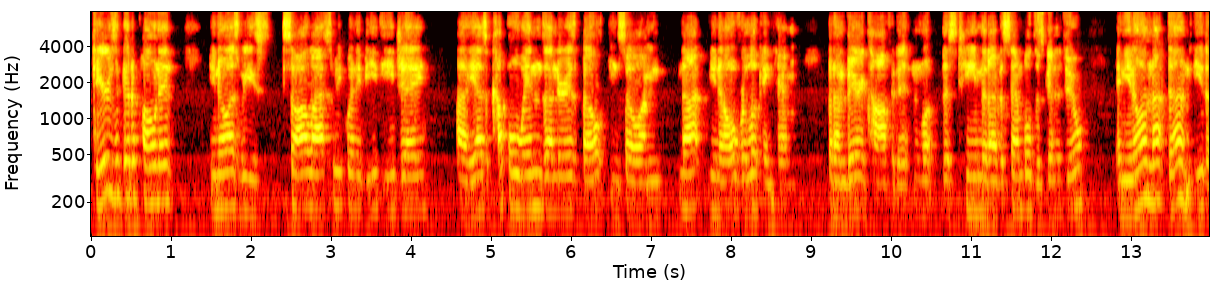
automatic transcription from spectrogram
Gary's a good opponent. You know, as we saw last week when he beat EJ, uh, he has a couple wins under his belt, and so I'm not, you know, overlooking him. But I'm very confident in what this team that I've assembled is going to do. And you know, I'm not done either.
